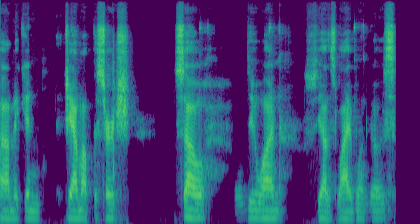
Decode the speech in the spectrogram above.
um, it can jam up the search. So we'll do one, see how this live one goes.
